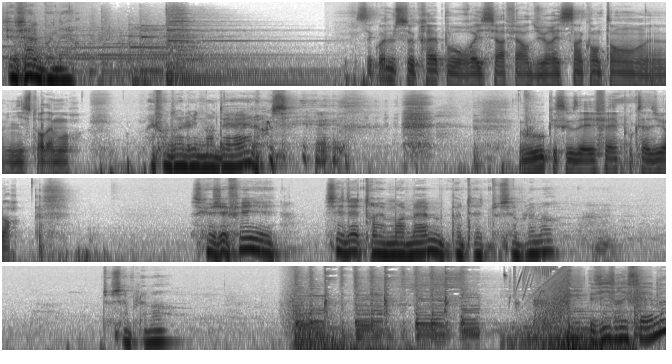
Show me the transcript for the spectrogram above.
C'est ça le bonheur. C'est quoi le secret pour réussir à faire durer 50 ans euh, une histoire d'amour? Il faudrait lui demander à elle aussi. Vous, qu'est-ce que vous avez fait pour que ça dure? Ce que j'ai fait, c'est d'être moi-même, peut-être tout simplement. Tout simplement. Vivre FM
